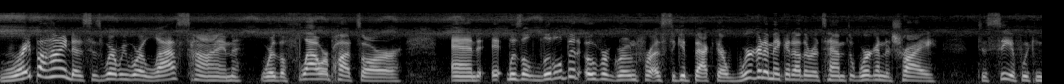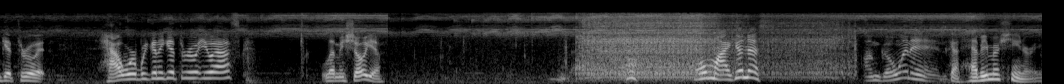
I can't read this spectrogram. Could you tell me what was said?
Right behind us is where we were last time, where the flower pots are. And it was a little bit overgrown for us to get back there. We're gonna make another attempt. We're gonna try to see if we can get through it. How are we gonna get through it, you ask? Let me show you. Oh my goodness. I'm going in. It's got heavy machinery.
